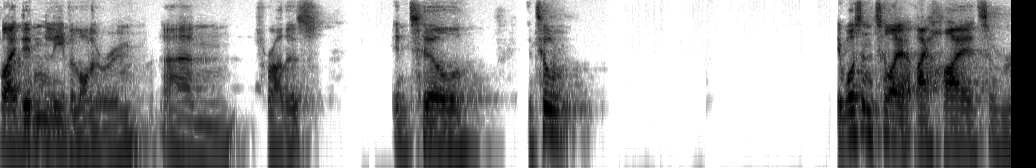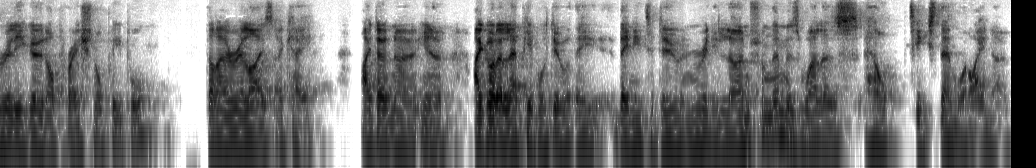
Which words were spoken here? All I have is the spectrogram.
but I didn't leave a lot of room um, for others until until it wasn't until I, I hired some really good operational people that I realized, okay, I don't know, you know, I got to let people do what they, they need to do and really learn from them as well as help teach them what I know.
